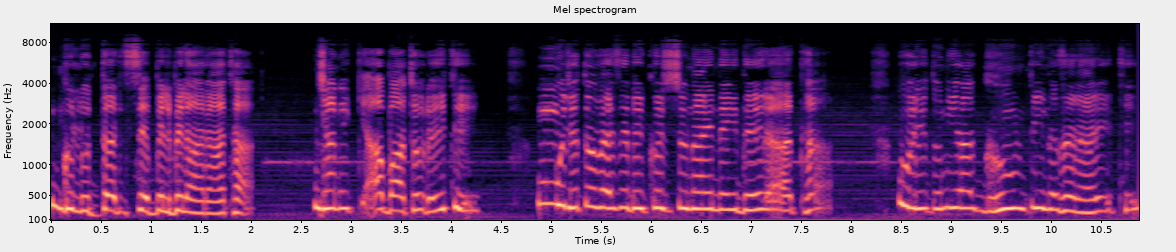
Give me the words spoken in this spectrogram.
गुल्लू दर्द से बिलबिला रहा था। जाने क्या बात हो रही थी। मुझे तो वैसे भी कुछ सुनाई नहीं दे रहा था। पूरी दुनिया घूमती नज़र आ रही थी।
